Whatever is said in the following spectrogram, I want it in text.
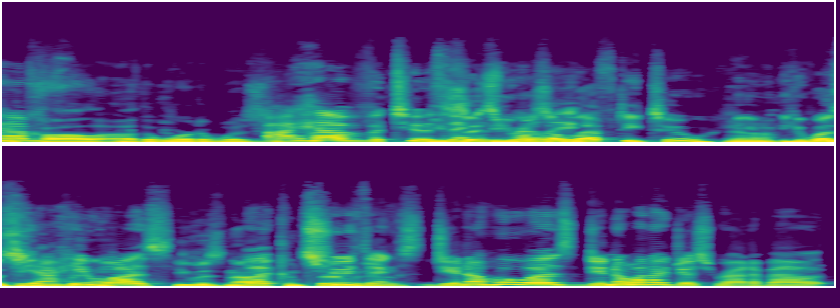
what we call uh, the word of wisdom. I have two He's a- things. he was a lefty too. Yeah. He, he was. Yeah, he, wa- was. He was not but a conservative. Two things. Do you know who was? Do you know what I just read about?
